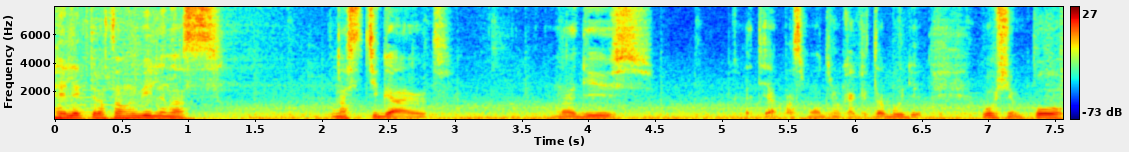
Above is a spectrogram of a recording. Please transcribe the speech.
Электроавтомобили нас настигают. Надеюсь, хотя посмотрим, как это будет. В общем, по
